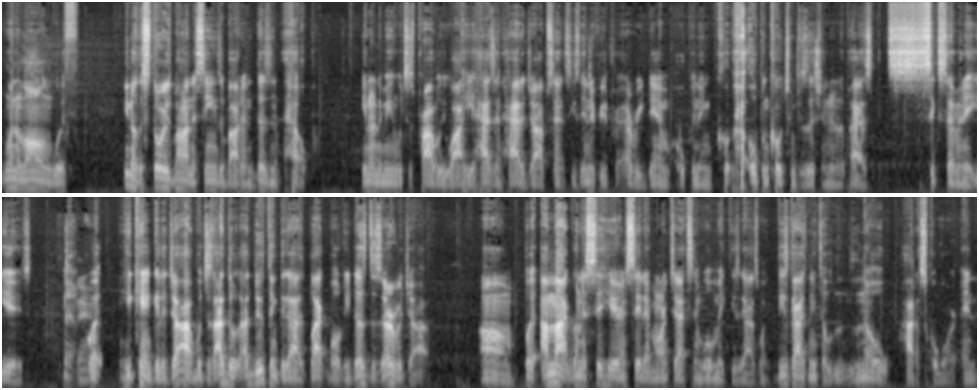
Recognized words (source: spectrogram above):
went along with, you know, the stories behind the scenes about him doesn't help. You know what I mean? Which is probably why he hasn't had a job since. He's interviewed for every damn opening co- open coaching position in the past six, seven, eight years. Yeah. But he can't get a job, which is I do I do think the guy's blackballed. He does deserve a job. Um, but I'm not gonna sit here and say that Mark Jackson will make these guys win. These guys need to know how to score. And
